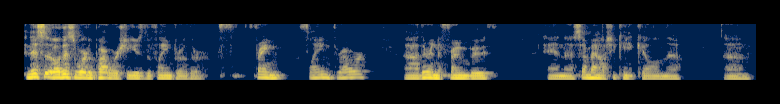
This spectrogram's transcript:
and this is oh this is where the part where she used the flame flamethrower, frame flamethrower. Uh, they're in the phone booth, and uh, somehow she can't kill him though. Um,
